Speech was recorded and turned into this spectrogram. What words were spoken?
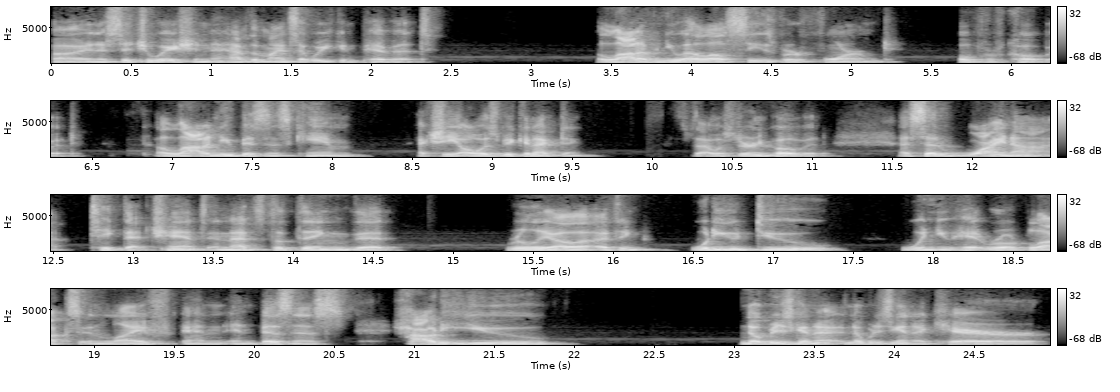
uh, in a situation and have the mindset where you can pivot. A lot of new LLCs were formed over COVID. A lot of new business came. Actually, always be connecting. That was during COVID. I said, why not take that chance? And that's the thing that really, I, I think, what do you do when you hit roadblocks in life and in business? How do you? Nobody's gonna. Nobody's gonna care.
